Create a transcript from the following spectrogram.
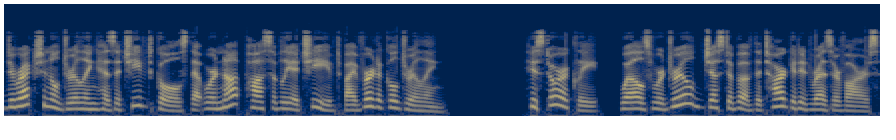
Directional drilling has achieved goals that were not possibly achieved by vertical drilling. Historically, wells were drilled just above the targeted reservoirs,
